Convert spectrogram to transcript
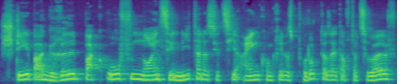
Steber Grill Backofen 19 Liter, das ist jetzt hier ein konkretes Produkt, da seid ihr auf der 12.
